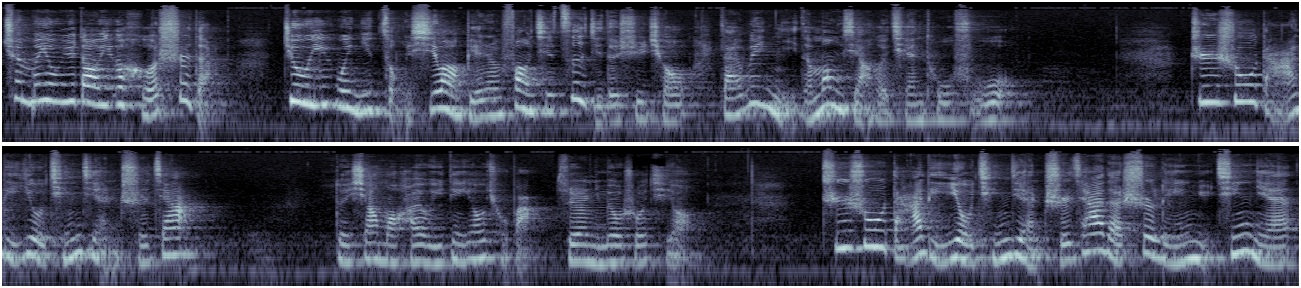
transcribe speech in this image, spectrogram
却没有遇到一个合适的，就因为你总希望别人放弃自己的需求，来为你的梦想和前途服务。知书达理又勤俭持家。对相貌还有一定要求吧，虽然你没有说起哦。知书达理又勤俭持家的适龄女青年，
